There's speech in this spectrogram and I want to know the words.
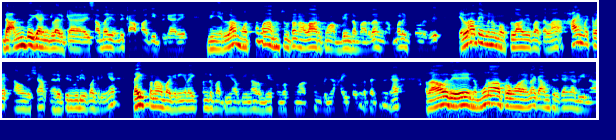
இந்த அன்பு கேங்ல இருக்க சபரி வந்து காப்பாத்திட்டு இருக்காரு. இவங்க எல்லாம் மொத்தமா அனுப்பிச்சு விட்டா நல்லா இருக்கும் அப்படின்ற மாதிரி தான் நம்மளுக்கு தோணுது. எல்லாத்தையுமே நம்ம ஃபுல்லாகவே பார்த்துடலாம். ஹாய் மக்களை நான் உங்கள் ஷாம். நிறைய பேர் வீடியோ பார்க்குறீங்க. லைக் பண்ணால் பார்க்குறீங்க. லைக் பண்ணிட்டு பார்த்தீங்க அப்படின்னா ரொம்பவே சந்தோஷமாக இருக்கும். முடிஞ்சா ஹைப்பை கூட தட்டுருங்க அதாவது இந்த மூணாவது ப்ரோமோவில் என்ன காமிச்சிருக்காங்க அப்படின்னா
